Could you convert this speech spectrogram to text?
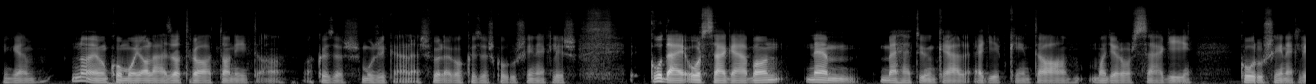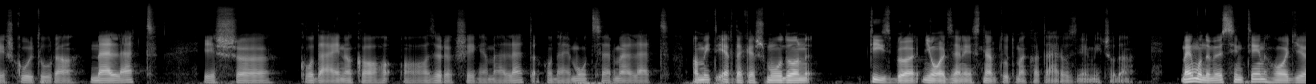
Igen. Nagyon komoly alázatra tanít a, a közös muzsikálás, főleg a közös éneklés. Kodály országában nem mehetünk el egyébként a magyarországi éneklés kultúra mellett, és Kodálynak a, az öröksége mellett, a Kodály módszer mellett, amit érdekes módon 10-ből 8 zenész nem tud meghatározni, hogy micsoda. Megmondom őszintén, hogy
